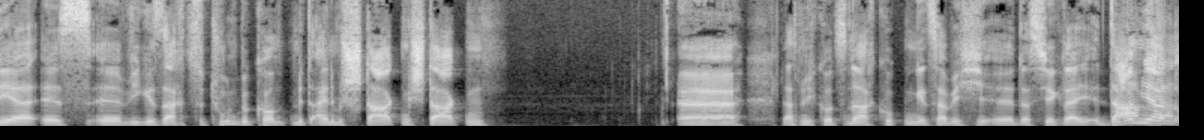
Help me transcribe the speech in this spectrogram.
der es, äh, wie gesagt, zu tun bekommt mit einem starken, starken äh, lass mich kurz nachgucken, jetzt habe ich äh, das hier gleich. Damian,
